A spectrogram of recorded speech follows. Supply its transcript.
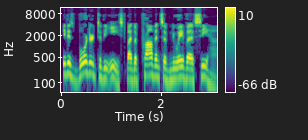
It is bordered to the east by the province of Nueva Ecija,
